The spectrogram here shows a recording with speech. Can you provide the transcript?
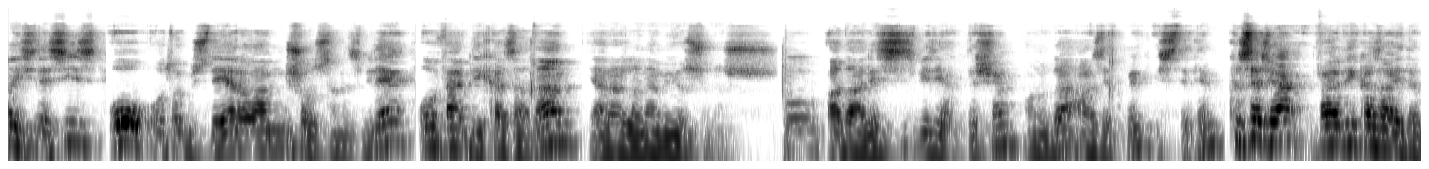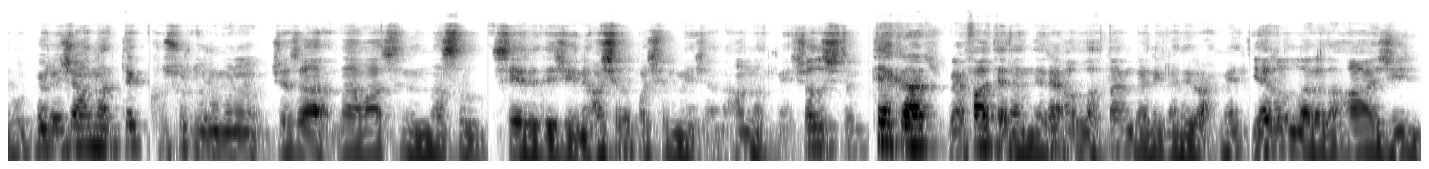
Dolayısıyla siz o otobüste yaralanmış olsanız bile o ferdi kazadan yararlanamıyorsunuz. Bu adaletsiz bir yaklaşım. Onu da arz etmek istedim. Kısaca ferdi kazayı da bu böylece anlattık. Kusur durumunu, ceza davasının nasıl seyredeceğini, açılıp açılmayacağını anlatmaya çalıştım. Tekrar vefat edenlere Allah'tan gani gani rahmet. Yaralılara da acil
